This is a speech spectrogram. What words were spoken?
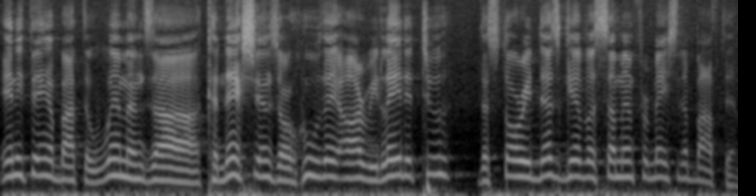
anything about the women's uh, connections or who they are related to, the story does give us some information about them.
